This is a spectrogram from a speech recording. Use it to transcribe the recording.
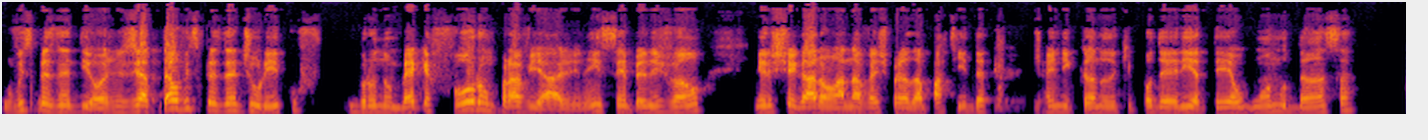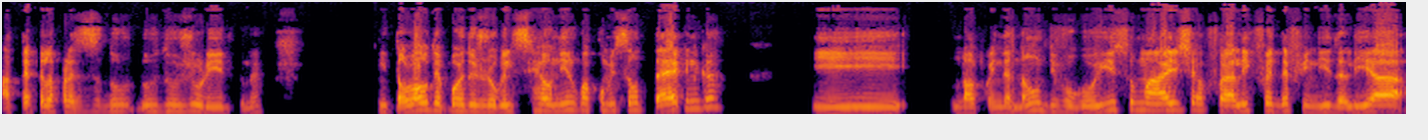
o vice-presidente Diógenes e até o vice-presidente jurídico, Bruno Becker, foram para a viagem. Nem sempre eles vão, e eles chegaram lá na véspera da partida, já indicando que poderia ter alguma mudança, até pela presença do, do, do jurídico, né? Então, logo depois do jogo, eles se reuniram com a comissão técnica e o Náutico ainda não divulgou isso, mas já foi ali que foi definida ali a,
